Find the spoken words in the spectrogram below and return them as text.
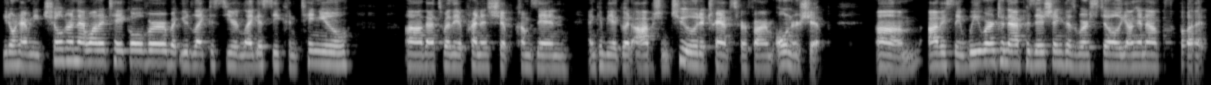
you don't have any children that want to take over, but you'd like to see your legacy continue. Uh, that's where the apprenticeship comes in and can be a good option too to transfer farm ownership. Um, obviously, we weren't in that position because we're still young enough, but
